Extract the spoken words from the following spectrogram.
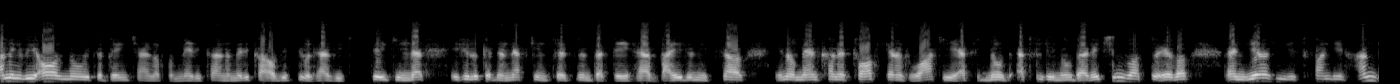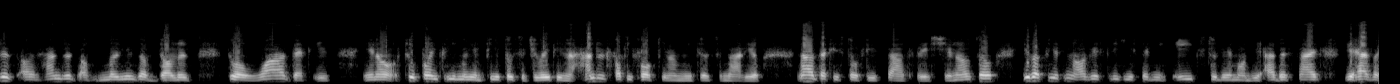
I mean, we all know it's a brainchild of America, and America obviously will have its stake in that. If you look at the napkin president that they have, Biden itself, you know, man cannot talk, cannot walk. He absolutely knows absolutely no direction whatsoever. And here he is funding hundreds or hundreds of millions of dollars to a war that is, you know, 2.3 million people situated in a 144 kilometer scenario. Now that is totally selfish, you know. So you got Putin, obviously, he's sending aids to them on the other side. You have uh,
